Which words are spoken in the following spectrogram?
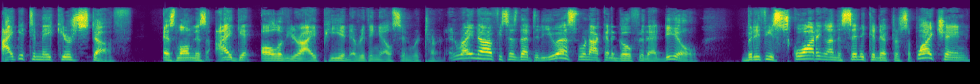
I get to make your stuff as long as I get all of your IP and everything else in return. And right now, if he says that to the U.S., we're not going to go for that deal. But if he's squatting on the semiconductor supply chain,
